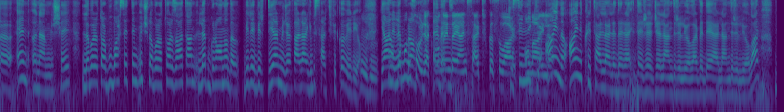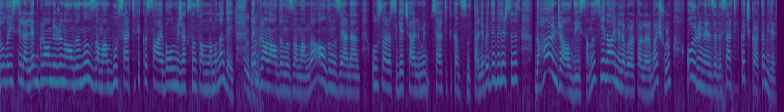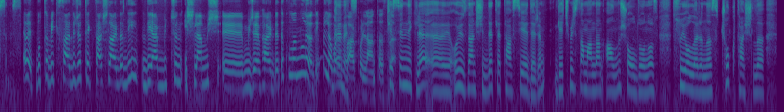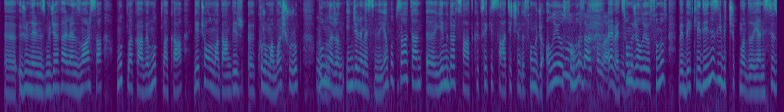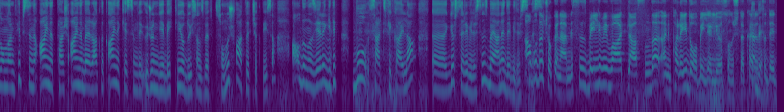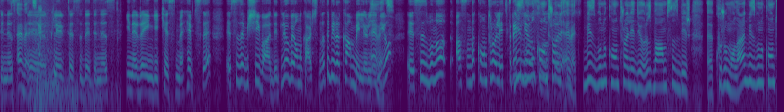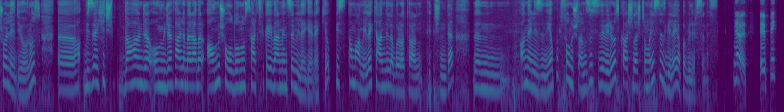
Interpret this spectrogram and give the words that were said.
e, en önemli şey laboratuvar. Bu bahsettiğim üç laboratuvar zaten Lab Grant'a da birebir diğer mücevherler gibi sertifika veriyor. Yani Yani tam onu soracaktım. Evet. Onların da yani sertifikası var. Kesinlikle onaylı. aynı aynı kriterlerle dere- derecelendiriliyorlar ve değerlendiriliyorlar. Dolayısıyla Lab Grant ürün aldığınız zaman bu sertifika sahibi olmayacaksınız anlamına değil. Lab Grant aldığınız zaman da aldığınız yerden uluslararası geçerli sertifikasını talep edebilirsiniz. Daha önce aldıysanız yine aynı laboratuvarlara başvurup o ürünlerinize de sertifika çıkartabilirsiniz. Evet bu tabii ki sadece tek taşlarda değil diğer bütün işlenmiş e, mücevherde de kullanılıyor değil mi laboratuvar Evet. pırlantası? Kesinlikle e, o yüzden şiddetle tavsiye ederim. Geçmiş zamandan almış olduğunuz su yollarınız, çok taşlı e, ürünleriniz, mücevherleriniz varsa mutlaka ve mutlaka geç olmadan bir e, kuruma başvurup bunların incelemesini yapıp zaten e, 24 saat 48 saat içinde sonucu alıyorsunuz. Ha, o kadar kolay. Evet sonucu alıyorsunuz ve beklediğiniz gibi çıkmadığı yani siz onların hepsini aynı taş, aynı berraklık, aynı kesimde ürün diye bekliyorduysanız ve sonuç farklı çıktıysa aldığınız yere gidip bu sertifikayla e, gösterebilirsiniz, beyan edebilirsiniz. Aa, bu da çok önemli. Siz belli bir vaatle aslında hani parayı da o belirliyor sonuçta. Karatı Tabii. dediniz, Evet. e, klaritesi dediniz, yine rengi, kesimi hepsi e, size bir şey vaat ediliyor ve onun karşılığında da bir rakam belirleniyor. E, siz bunu aslında kontrol Biz ettirebiliyorsunuz. bunu kontrol diyorsunuz. evet biz bunu kontrol ediyoruz bağımsız bir e, kurum olarak biz bunu kontrol ediyoruz. E, bize hiç daha önce o mücevherle beraber almış olduğunuz sertifikayı vermenize bile gerek yok. Biz tamamıyla kendi laboratuvarın içinde e, analizini yapıp sonuçlarınızı size veriyoruz. Karşılaştırmayı siz bile yapabilirsiniz. Evet. E, peki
